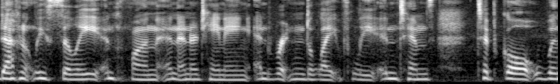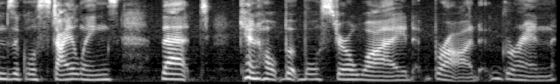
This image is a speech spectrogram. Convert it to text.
definitely silly and fun and entertaining and written delightfully in Tim's typical whimsical stylings that can help but bolster a wide, broad grin.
